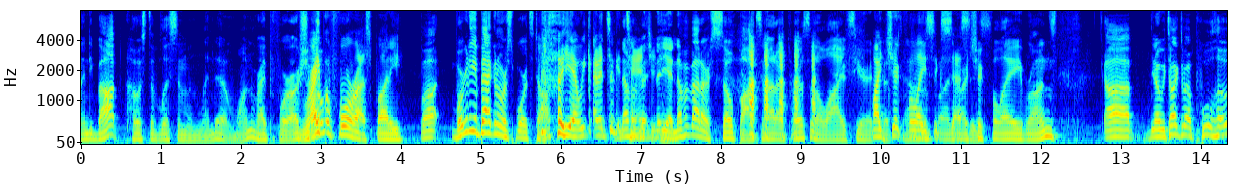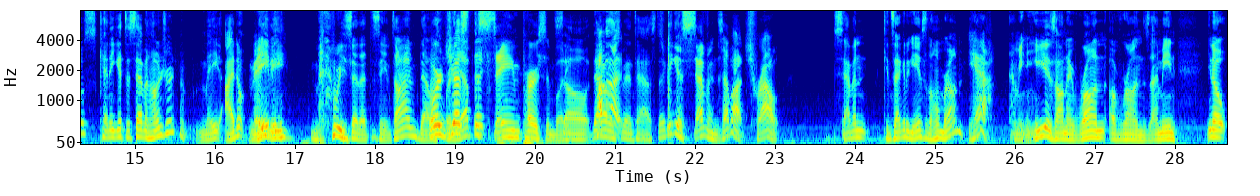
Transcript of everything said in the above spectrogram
Lindy Bop, host of Listen with Linda at one, right before our show. right before us, buddy. But we're gonna get back into our sports talk. yeah, we kind of took a enough of tangent. here. yeah, enough about our soapbox about our personal lives here. At My Chick-fil-A but Our. Chick Fil A runs. Uh, you know, we talked about Pujols. Can he get to 700? May I don't. Maybe. Maybe. we said that at the same time. That We're just the same person, buddy. So How that was about- fantastic. Speaking of sevens, how about Trout? Seven consecutive games of the home run. Yeah, I mean, he is on a run of runs. I mean, you know,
